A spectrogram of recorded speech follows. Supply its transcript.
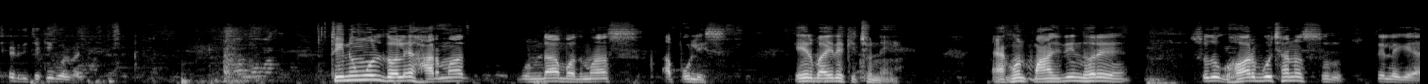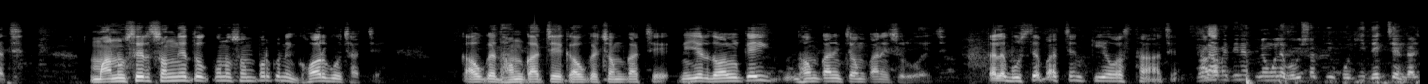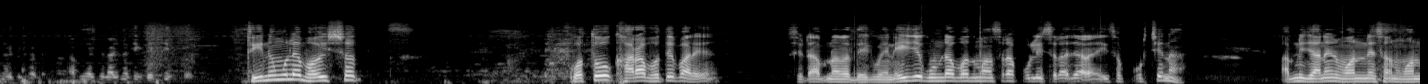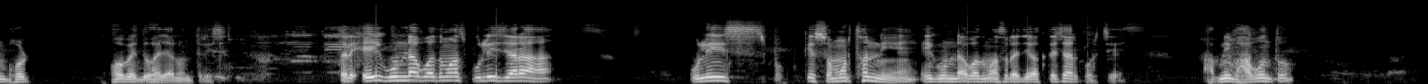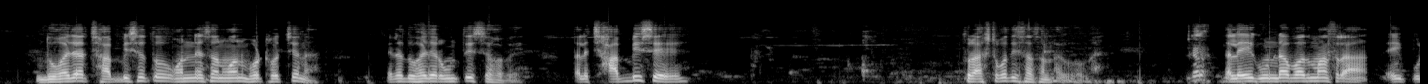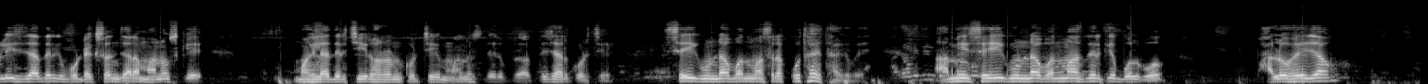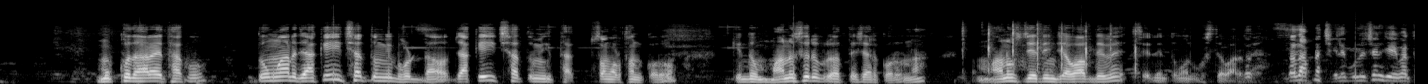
ছেড়ে দিচ্ছে কি বলবেন? তৃণমূল দলে হারমাদ গুন্ডা বদমাস আর পুলিশ এর বাইরে কিছু নেই। এখন পাঁচ দিন ধরে শুধু ঘর গুছানোর শুরুতে লেগে আছে। মানুষের সঙ্গে তো কোনো সম্পর্ক নেই ঘর গোছাচ্ছে। কাউকে ধমকাচ্ছে কাউকে চমকাচ্ছে নিজের দলকেই ধমকানি চমকানি শুরু হয়েছে। তাহলে বুঝতে পারছেন কি অবস্থা আছে? আগামী দিনে তৃণমূলের ভবিষ্যৎ কি কি দেখছেন রাজনৈতিকভাবে? আপনি একজন রাজনৈতিক ব্যক্তিত্ব। তৃণমূলে ভবিষ্যৎ কত খারাপ হতে পারে, সেটা আপনারা দেখবেন। এই যে গুন্ডা বদমাসরা পুলিশরা যারা, এইসব করছে না? আপনি জানেন ওয়ান নেশন ওয়ান ভোট হবে দু হাজার উনত্রিশ। তাহলে এই গুন্ডা বদমাস পুলিশ যারা, পুলিশকে সমর্থন নিয়ে এই গুন্ডা বদমাসরা যে অত্যাচার করছে, আপনি ভাবুন তো দু হাজার ছাব্বিশে তো ওয়ান নেশন ওয়ান ভোট হচ্ছে না। এটা দু হাজার উনত্রিশে হবে। তাহলে ছাব্বিশে তো রাষ্ট্রপতি শাসন লাগু হবে। তাহলে এই গুন্ডা বদমাসরা এই পুলিশ যাদেরকে প্রোটেকশন যারা মানুষকে মহিলাদের চিরহরণ করছে, মানুষদের উপরে অত্যাচার করছে, সেই গুন্ডা বদমাসরা কোথায় থাকবে? আমি সেই গুন্ডা বদমাসদেরকে বলব, ভালো হয়ে যাও মুখ্য ধারায় থাকো। তোমার যাকে ইচ্ছা তুমি ভোট দাও, যাকে ইচ্ছা তুমি থাক, সমর্থন করো। কিন্তু মানুষের উপরে অত্যাচার করো না। মানুষ যেদিন জবাব দেবে, সেদিন তোমার বুঝতে পারবে। দাদা, আপনার ছেলে বলেছেন যে এবার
